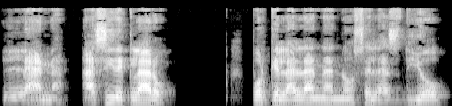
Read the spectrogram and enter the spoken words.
lana, así de claro, porque la lana no se las dio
